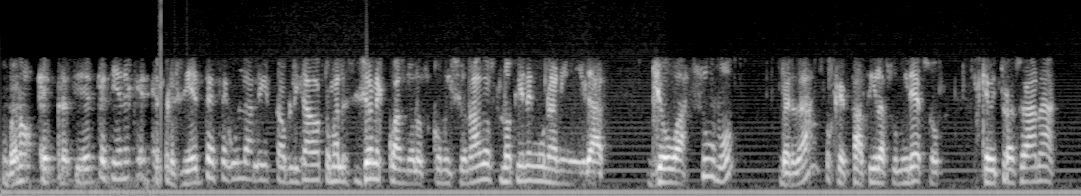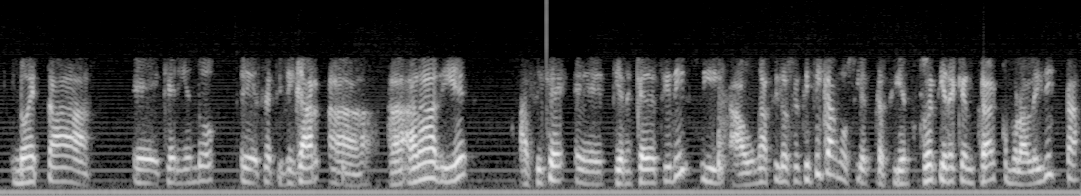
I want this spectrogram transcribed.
Bueno, el presidente tiene que, el presidente según la ley está obligado a tomar decisiones cuando los comisionados no tienen unanimidad. Yo asumo, ¿verdad? Porque es fácil asumir eso, que Victoria Ciudadana no está eh, queriendo eh, certificar a, a, a nadie, así que eh, tienen que decidir si aún así lo certifican o si el presidente entonces tiene que entrar como la ley dicta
